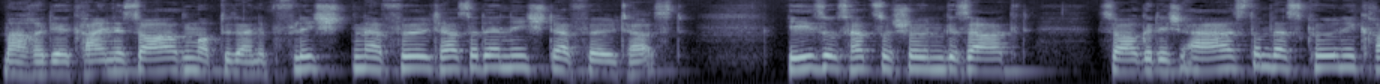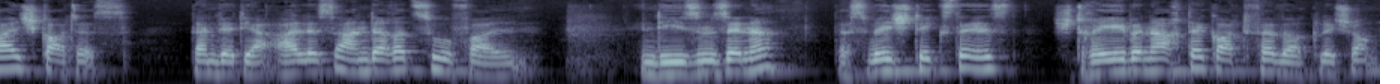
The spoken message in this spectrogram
Mache dir keine Sorgen, ob du deine Pflichten erfüllt hast oder nicht erfüllt hast. Jesus hat so schön gesagt, sorge dich erst um das Königreich Gottes, dann wird dir alles andere zufallen. In diesem Sinne, das Wichtigste ist, strebe nach der Gottverwirklichung.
